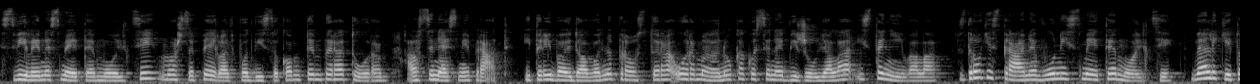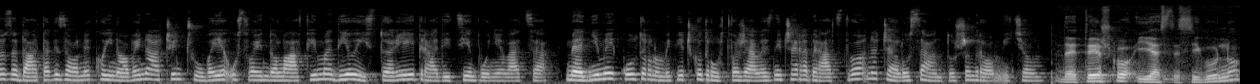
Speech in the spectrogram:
Sviline smete muljci, može se peglat pod visokom temperaturom, ali se ne smije prati i treba je dovoljno prostora u ormanu kako se ne bi žuljala i stanjivala. S druge strane, vuni smete moljci. Veliki je to zadatak za one koji na ovaj način čuvaju u svojim dolafima dio istorije i tradicije bunjevaca. Med njima i kulturno-umetničko društvo železničara Bratstvo na čelu sa Antušom Romićom. Da je teško, jeste sigurno,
